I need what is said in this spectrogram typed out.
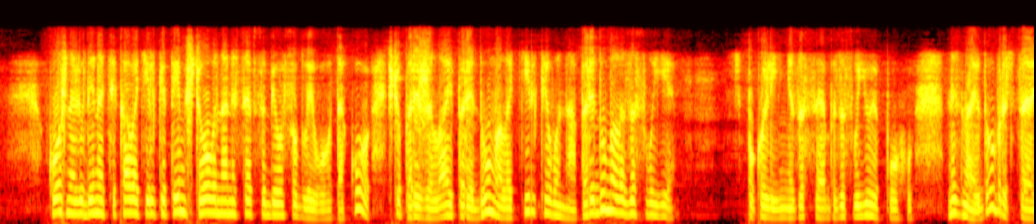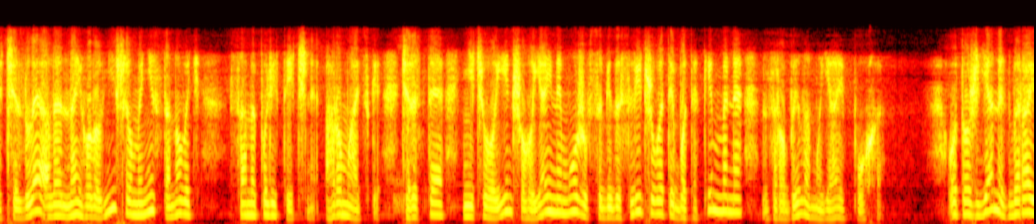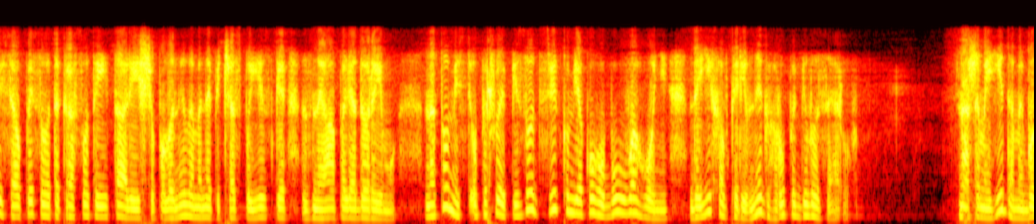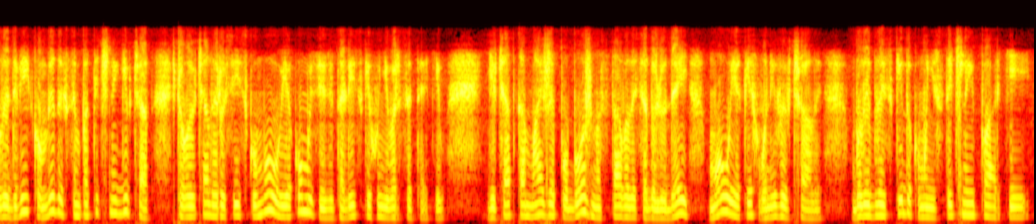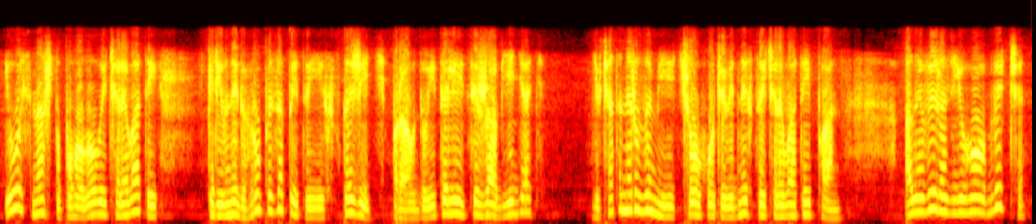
Кожна людина цікава тільки тим, що вона несе в собі особливого, такого, що пережила і передумала тільки вона, передумала за своє покоління, за себе, за свою епоху. Не знаю, добре це чи зле, але найголовніше в мені становить саме політичне, громадське. Через те нічого іншого я й не можу в собі досліджувати, бо таким мене зробила моя епоха. Отож я не збираюся описувати красоти Італії, що полонили мене під час поїздки з Неаполя до Риму. Натомість опишу епізод, свідком якого був у вагоні, де їхав керівник групи Білозеров. Нашими гідами були двійко милих симпатичних дівчат, що вивчали російську мову в якомусь із італійських університетів. Дівчатка майже побожно ставилися до людей, мову яких вони вивчали, були близькі до комуністичної партії. І ось наш тупоголовий череватий керівник групи запитує їх скажіть правду, італійці жаб їдять. Дівчата не розуміють, чого хоче від них цей череватий пан. але вираз його обличчя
